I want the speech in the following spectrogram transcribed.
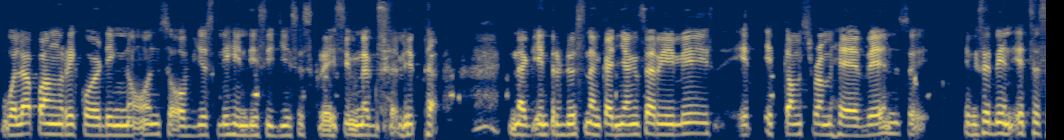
wala pang recording noon, so obviously hindi si Jesus Christ yung nagsalita nag-introduce ng kanyang sarili. It it comes from heaven. So ibig sabihin it's a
